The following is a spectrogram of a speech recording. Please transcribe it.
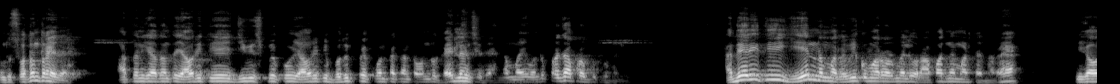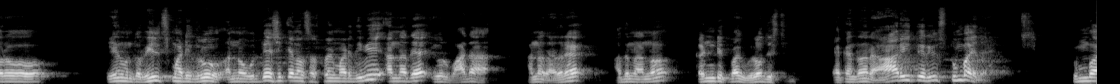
ಒಂದು ಸ್ವತಂತ್ರ ಇದೆ. ಆತನಿಗೆ ಆದಂತ ಯಾವ ರೀತಿ ಜೀವಿಸಬೇಕು, ಯಾವ ರೀತಿ ಬದುಕಬೇಕು ಅಂತಕ್ಕಂಥ ಒಂದು ಗೈಡ್ಲೈನ್ಸ್ ಇದೆ ನಮ್ಮ ಈ ಒಂದು ಪ್ರಜಾಪ್ರಭುತ್ವದಲ್ಲಿ. ಅದೇ ರೀತಿ ಏನ್ ನಮ್ಮ ರವಿಕುಮಾರ್ ಅವ್ರ ಮೇಲೆ ಇವರು ಆಪಾದನೆ ಮಾಡ್ತಾ ಇದ್ದಾರೆ, ಈಗ ಅವರು ಏನೊಂದು ರೀಲ್ಸ್ ಮಾಡಿದ್ರು ಅನ್ನೋ ಉದ್ದೇಶಕ್ಕೆ ನಾವು ಸಸ್ಪೆಂಡ್ ಮಾಡಿದೀವಿ ಅನ್ನೋದೇ ಇವ್ರ ವಾದ ಅನ್ನೋದಾದ್ರೆ ಅದನ್ನ ನಾನು ಖಂಡಿತವಾಗಿ ವಿರೋಧಿಸ್ತೀನಿ. ಯಾಕಂತಂದ್ರೆ ಆ ರೀತಿ ರೀಲ್ಸ್ ತುಂಬಾ ಇದೆ. ತುಂಬಾ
